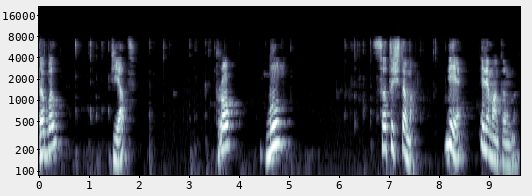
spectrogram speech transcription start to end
double fiyat. Prop bul satışta mı diye eleman tanımladım.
